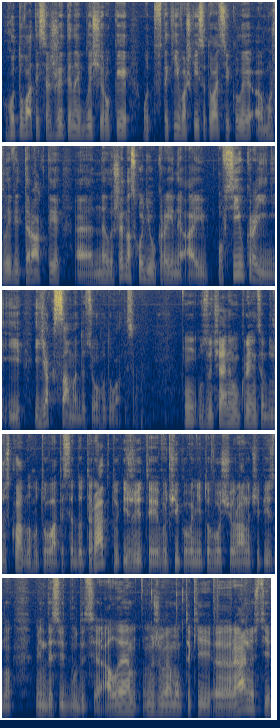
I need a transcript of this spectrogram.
готуватися жити найближчі роки, от в такій важкій ситуації, коли е, можливі теракти е, не лише на сході України, а й по всій Україні. І, і як саме до цього готуватися? Ну, звичайним українцям дуже складно готуватися до теракту і жити в очікуванні того, що рано чи пізно він десь відбудеться. Але ми живемо в такій е, реальності,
